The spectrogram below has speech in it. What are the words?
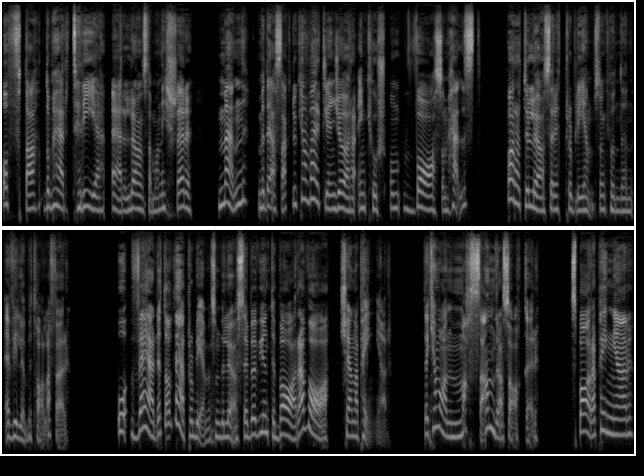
Ofta de här tre är lönsamma nischer. Men med det sagt, du kan verkligen göra en kurs om vad som helst. Bara att du löser ett problem som kunden är villig att betala för. Och Värdet av det här problemet som du löser behöver ju inte bara vara tjäna pengar. Det kan vara en massa andra saker. Spara pengar,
